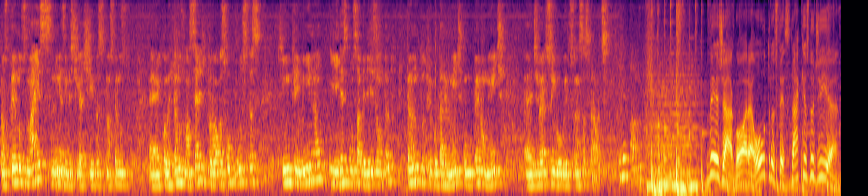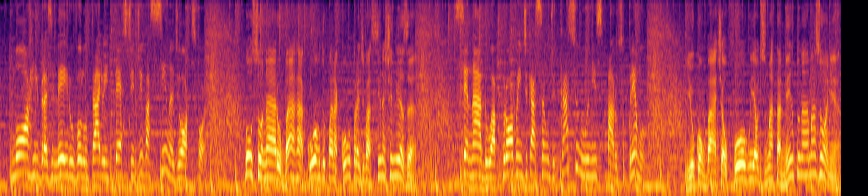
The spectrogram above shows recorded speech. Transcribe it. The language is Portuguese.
Nós temos mais linhas investigativas, nós temos, é, coletamos uma série de provas robustas que incriminam e responsabilizam tanto, tanto tributariamente como penalmente é, diversos envolvidos nessas fraudes. Veja agora outros destaques do dia. Morre brasileiro voluntário em teste de vacina de Oxford. Bolsonaro barra acordo para a compra de vacina chinesa. Senado aprova a indicação de Cássio Nunes para o Supremo. E o combate ao fogo e ao desmatamento na Amazônia.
